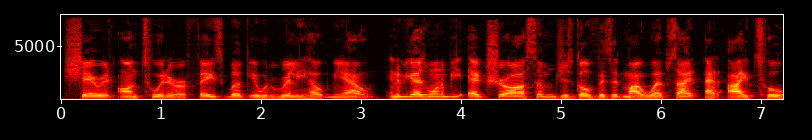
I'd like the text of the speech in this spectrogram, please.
share it on Twitter or Facebook. It would really help me out. And if you guys want to be extra awesome, just go visit my website at itool.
